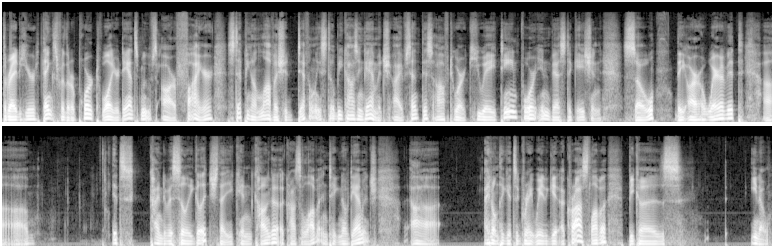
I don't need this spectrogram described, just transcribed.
thread here. Thanks for the report. While your dance moves are fire, stepping on lava should definitely still be causing damage. I've sent this off to our QA team for investigation, so they are aware of it. Uh, it's kind of a silly glitch that you can conga across the lava and take no damage. Uh, I don't think it's a great way to get across lava because, you know,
